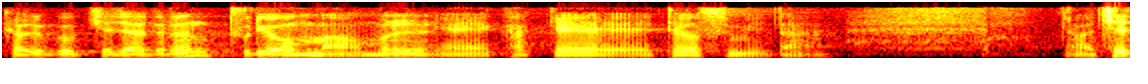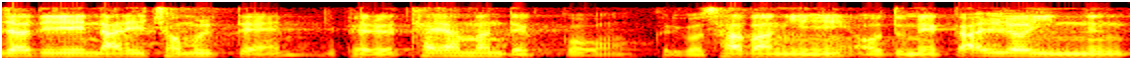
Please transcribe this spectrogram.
결국 제자들은 두려운 마음을 갖게 되었습니다. 어, 제자들이 날이 저물 때 배를 타야만 됐고 그리고 사방이 어둠에 깔려 있는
